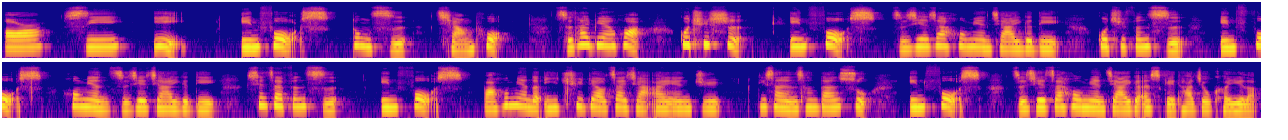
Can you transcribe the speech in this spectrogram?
r c e，enforce，动词，强迫，时态变化，过去式。enforce 直接在后面加一个 d，过去分词 enforce 后面直接加一个 d，现在分词 enforce 把后面的 e 去掉，再加 ing，第三人称单数 enforce 直接在后面加一个 s 给它就可以了。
